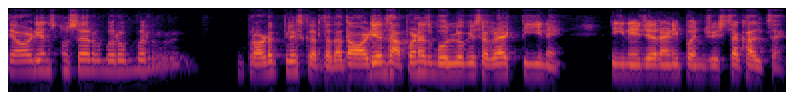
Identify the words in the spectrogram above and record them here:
त्या ऑडियन्सनुसार बरोबर प्रॉडक्ट प्लेस करतात आता ऑडियन्स आपणच बोललो की सगळ्यात टीन आहे टीनेजर आणि पंचवीसच्या खालचा आहे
